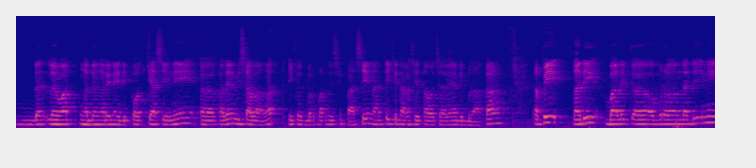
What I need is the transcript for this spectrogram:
da- lewat ngedengerin Edi podcast ini, eh, kalian bisa banget ikut berpartisipasi. Nanti kita kasih tahu caranya di belakang. Tapi tadi balik ke obrolan tadi ini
